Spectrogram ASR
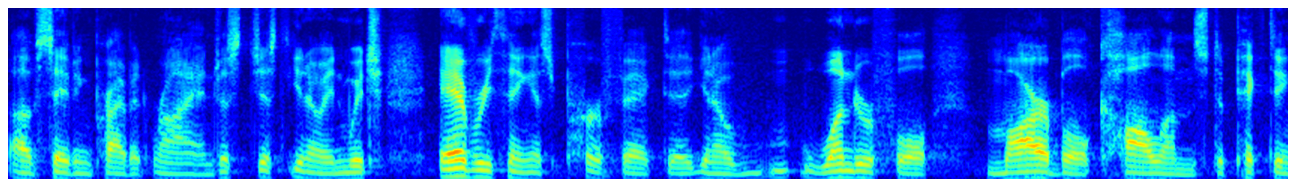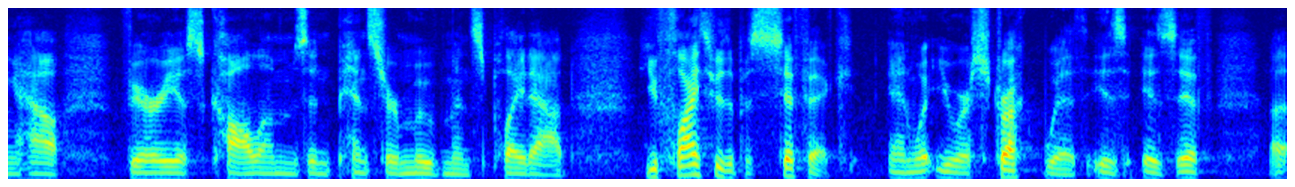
of Saving Private Ryan, just, just you know, in which everything is perfect, uh, you know, wonderful marble columns depicting how various columns and pincer movements played out. You fly through the Pacific, and what you are struck with is as if uh,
